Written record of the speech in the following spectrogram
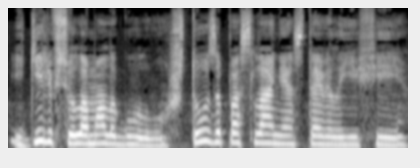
и Гиля все ломала голову. Что за послание оставила ей фея?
